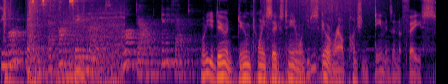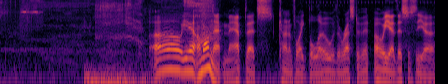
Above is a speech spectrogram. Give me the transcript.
Demonic presence at unsafe levels. Lockdown in effect. What are you doing, in Doom 2016? Well, you just go around punching demons in the face. Oh, yeah, I'm on that map that's kind of like below the rest of it. Oh, yeah, this is the uh,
